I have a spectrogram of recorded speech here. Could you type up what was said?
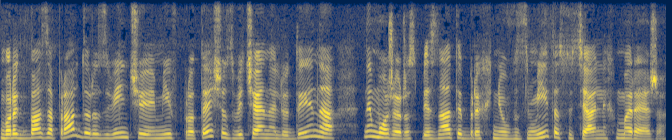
Боротьба за правду розвінчує міф про те, що звичайна людина не може розпізнати брехню в ЗМІ та соціальних мережах.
